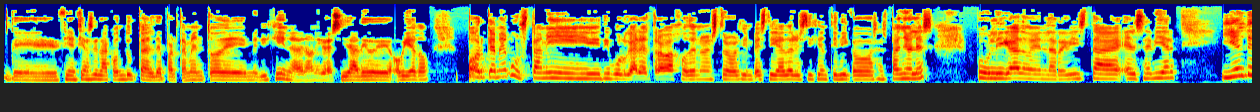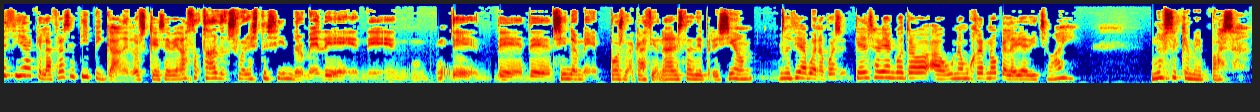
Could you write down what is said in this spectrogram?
de Ciencias de la Conducta del Departamento de Medicina de la Universidad de Oviedo, porque me gusta a mí divulgar el trabajo de nuestros investigadores y científicos españoles, publicado en la revista El Sevier. Y él decía que la frase típica de los que se ven azotados por este síndrome de, de- de- de síndrome postvacacional, esta depresión, decía, bueno, pues que él se había encontrado a una mujer no que le había dicho, ay, no sé qué me pasa.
